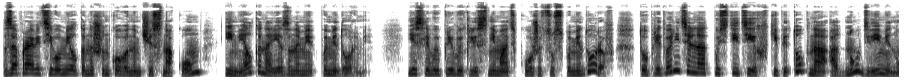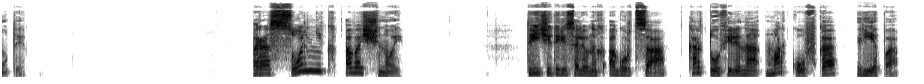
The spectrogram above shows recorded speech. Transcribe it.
Заправить его мелко нашинкованным чесноком и мелко нарезанными помидорами. Если вы привыкли снимать кожицу с помидоров, то предварительно отпустите их в кипяток на 1-2 минуты. Рассольник овощной. 3-4 соленых огурца, картофелина, морковка, репа.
